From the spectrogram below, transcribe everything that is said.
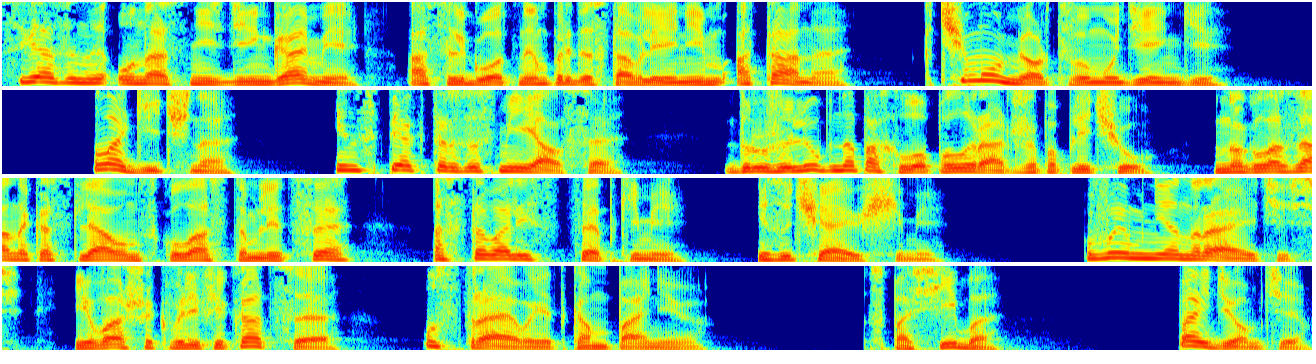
связаны у нас не с деньгами, а с льготным предоставлением Атана? К чему мертвому деньги? Логично. Инспектор засмеялся дружелюбно похлопал Раджа по плечу, но глаза на костлявом скуластом лице оставались цепкими, изучающими. «Вы мне нравитесь, и ваша квалификация устраивает компанию». «Спасибо. Пойдемте».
